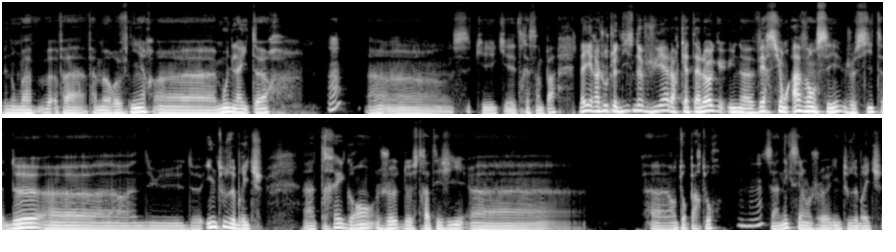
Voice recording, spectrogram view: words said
Le nom va, va- va- va me revenir. euh, Moonlighter. Hein Hein, euh, qui, est, qui est très sympa. Là, ils rajoutent le 19 juillet à leur catalogue une version avancée, je cite, de, euh, du- de Into the Breach, un très grand jeu de stratégie en tour par tour. Mhm. C'est un excellent jeu, Into the Breach.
